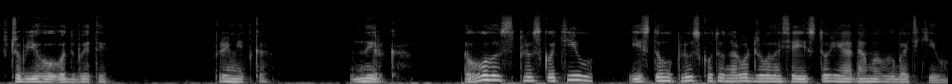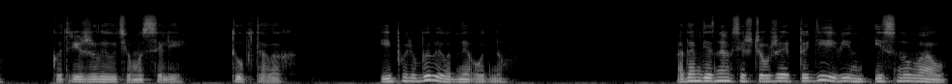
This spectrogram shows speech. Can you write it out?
щоб його отбити. Примітка. Нирка. Голос плюскотів, і з того плюскоту народжувалася історія Адамових батьків, котрі жили у цьому селі, тупталах, і полюбили одне одного. Адам дізнався, що вже тоді він існував,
